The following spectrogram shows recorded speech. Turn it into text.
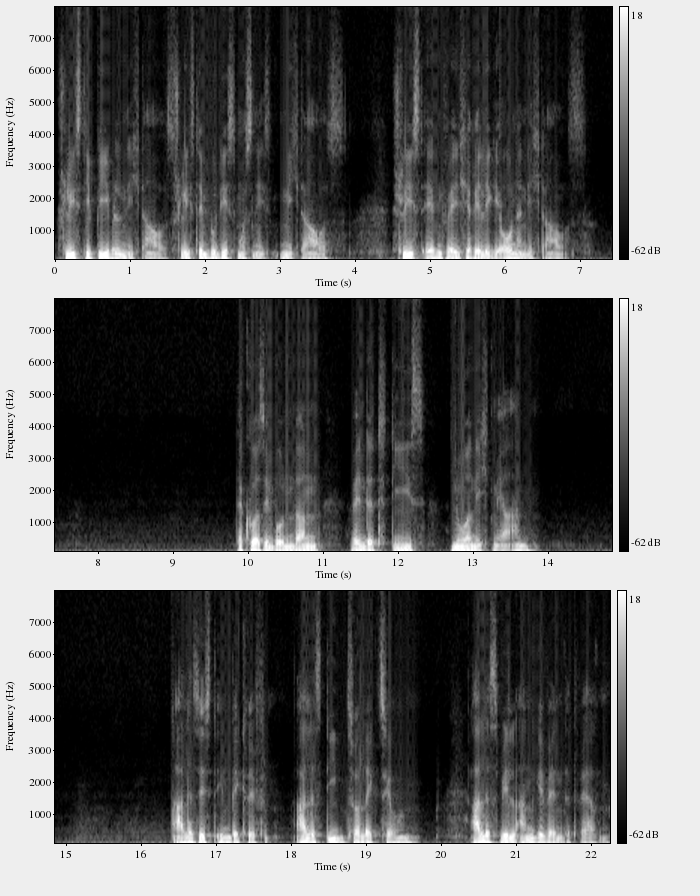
schließt die Bibel nicht aus, schließt den Buddhismus nicht, aus, schließt irgendwelche Religionen nicht aus. Der Kurs in Wundern wendet dies nur nicht mehr an. Alles ist inbegriffen, alles dient zur Lektion, alles will angewendet werden.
